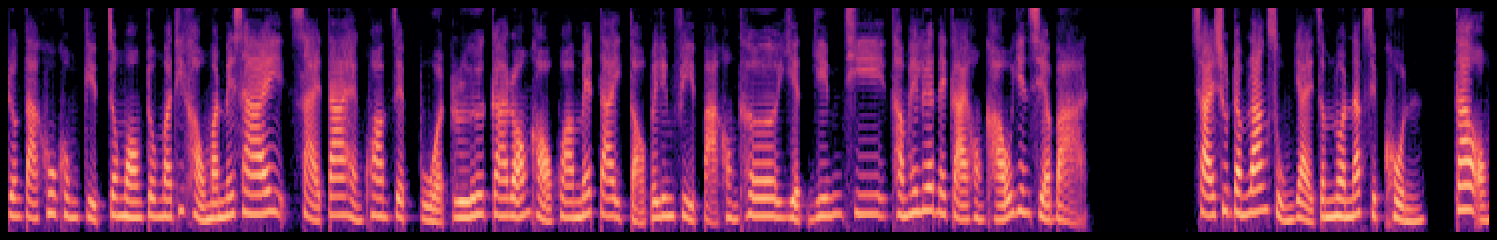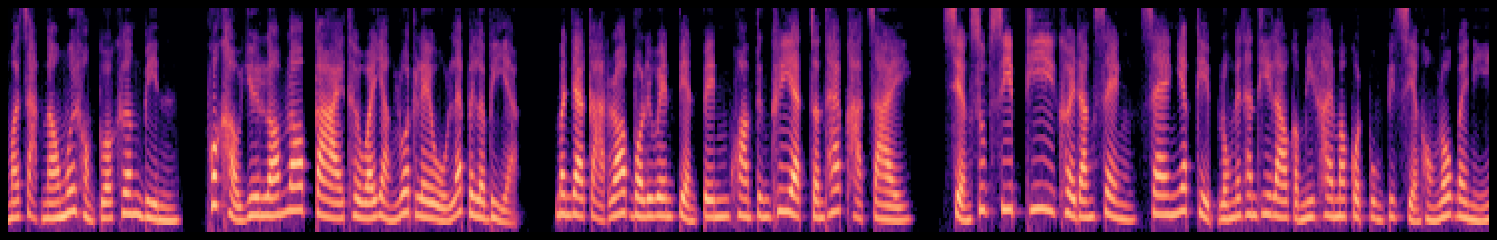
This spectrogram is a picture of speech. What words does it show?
ดวงตาคู่คมกริบจะมองตรงมาที่เขามันไม่ใช่สายตาแห่งความเจ็บปวด หรือการร้องขอความเมตตาอีกต่อไปริมฝีปากของเธอ เหยียดยิ้มที่ทำให้เลือดในกายของเขาเย็นเฉียบาดชายชุดดำล่างสูงใหญ่จำนวนนับสิบคนก้าวออกมาจากเงามืดของตัวเครื่องบิน พวกเขายืนล้อมรอบกายเธอไว้อย่างรวดเร็วและเป็นระเบียบบรรยากาศรอบบริเวณเปลี่ยนเป็นความตึงเครียดจนแทบขาดใจ เสียงซุบซิบที่เคยดังเซ็งแซงเงียบกริบลงในทันทีราวกับมีใครมากดปุ่มปิดเสียงของโลกใบนี้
